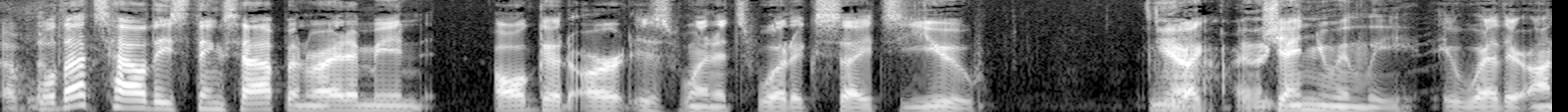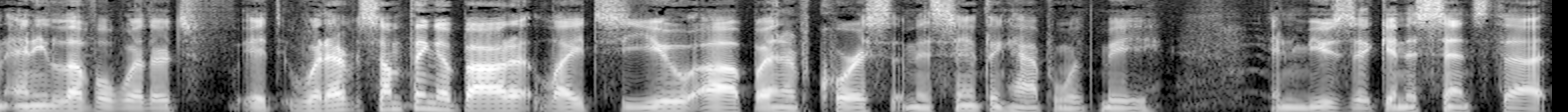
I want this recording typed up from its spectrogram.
of Well, that's how these things happen, right? I mean, all good art is when it's what excites you. Yeah, like think genuinely, whether on any level, whether it's it whatever something about it lights you up, and of course, I mean the same thing happened with me in music in a sense that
